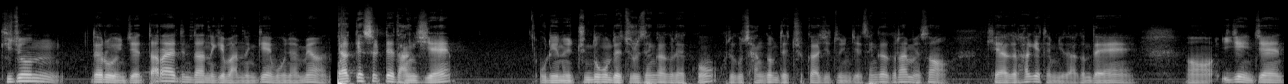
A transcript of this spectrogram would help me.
기존대로 이제 따라야 된다는 게 맞는 게 뭐냐면 계약했을 때 당시에 우리는 중도금 대출을 생각을 했고 그리고 잔금 대출까지도 이제 생각을 하면서 계약을 하게 됩니다. 근데 어 이게 이제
